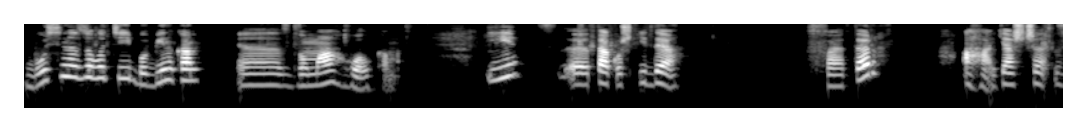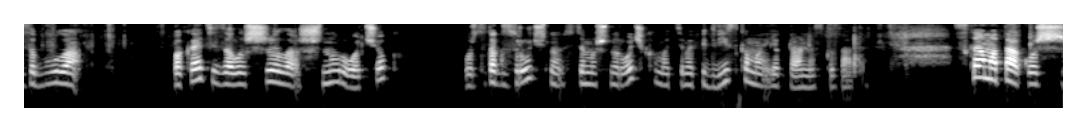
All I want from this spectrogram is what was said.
бусини золоті, бобінка е, з двома голками. І е, також іде фетр. Ага, я ще забула в пакеті залишила шнурочок. Боже, це так зручно з цими шнурочками, цими підвісками, як правильно сказати. Схема також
